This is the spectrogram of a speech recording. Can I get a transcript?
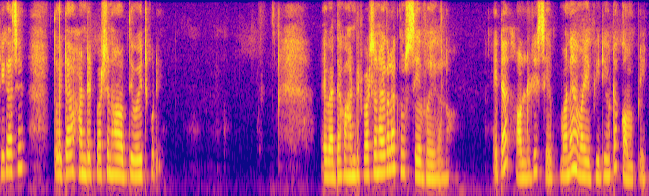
ঠিক আছে? তো এটা হান্ড্রেড পার্সেন্ট হওয়া অবধি ওয়েট করি। এবার দেখো হান্ড্রেড পার্সেন্ট হয়ে গেলো, একদম সেভ হয়ে গেল। এটা অলরেডি সেভ মানে আমার এই ভিডিওটা কমপ্লিট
